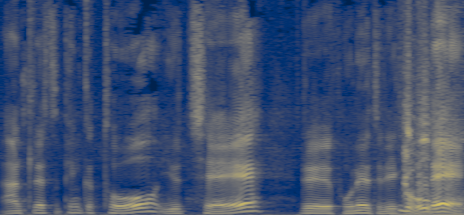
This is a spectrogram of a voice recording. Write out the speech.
안틸레스 핑크토 유체 를 보내드릴 건데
